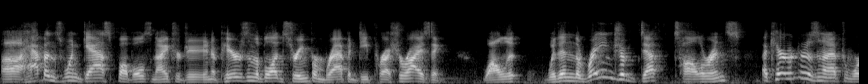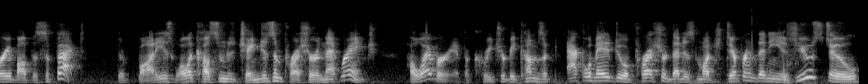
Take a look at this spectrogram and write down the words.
Uh, happens when gas bubbles, nitrogen, appears in the bloodstream from rapid depressurizing. While it, within the range of depth tolerance, a character does not have to worry about this effect. Their body is well accustomed to changes in pressure in that range. However, if a creature becomes acclimated to a pressure that is much different than he is used to,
